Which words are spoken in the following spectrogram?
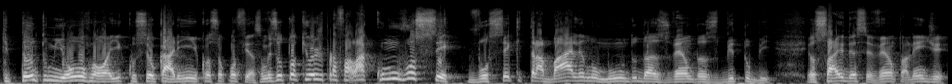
que tanto me honram aí com o seu carinho e com a sua confiança. Mas eu tô aqui hoje para falar com você, você que trabalha no mundo das vendas B2B. Eu saio desse evento além de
